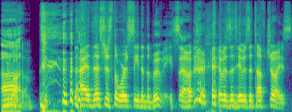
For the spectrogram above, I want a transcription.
You're Uh, welcome. I, that's just the worst scene in the movie. So it was a, it was a tough choice.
